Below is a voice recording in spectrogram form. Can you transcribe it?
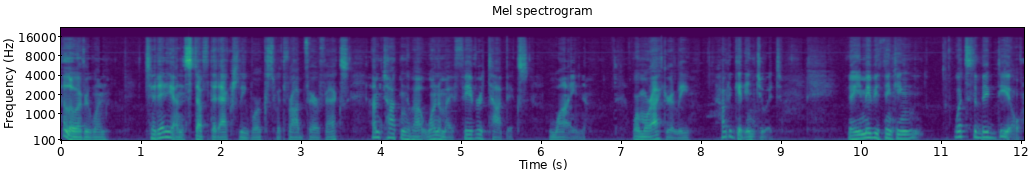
Hello everyone. Today on Stuff That Actually Works with Rob Fairfax, I'm talking about one of my favorite topics, wine. Or more accurately, how to get into it. Now you may be thinking, what's the big deal?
